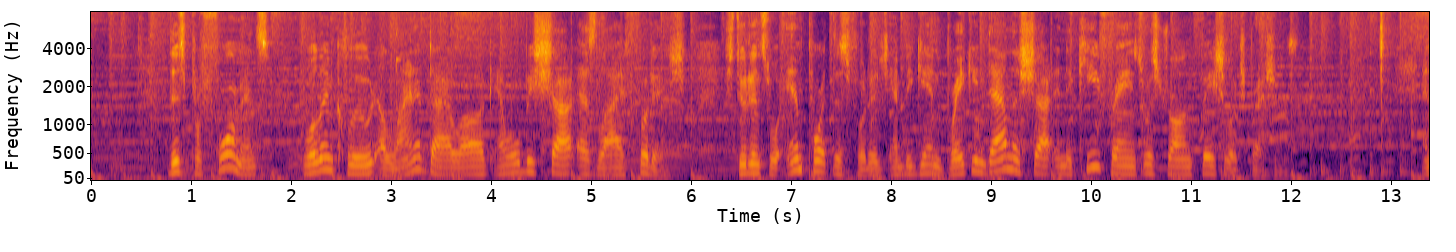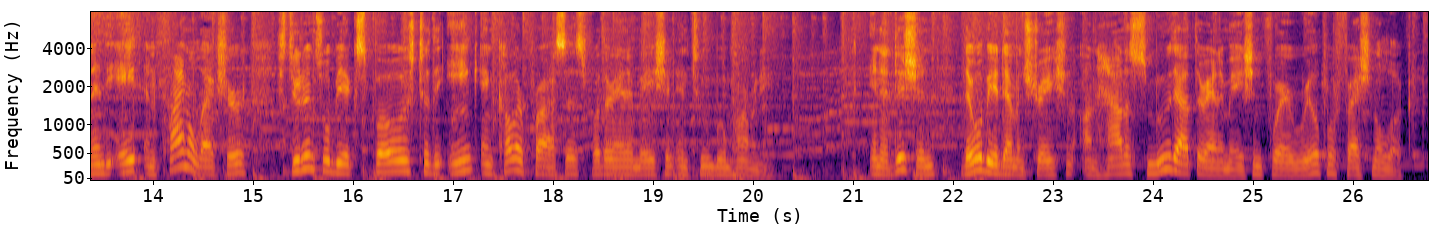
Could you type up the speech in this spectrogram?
This performance will include a line of dialogue and will be shot as live footage. Students will import this footage and begin breaking down the shot into keyframes with strong facial expressions. And in the eighth and final lecture, students will be exposed to the ink and color process for their animation in Toon Boom Harmony. In addition, there will be a demonstration on how to smooth out their animation for a real professional look.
